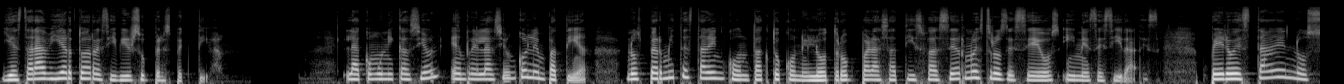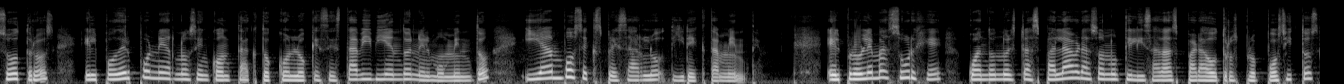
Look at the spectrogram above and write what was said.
y estar abierto a recibir su perspectiva. La comunicación en relación con la empatía nos permite estar en contacto con el otro para satisfacer nuestros deseos y necesidades, pero está en nosotros el poder ponernos en contacto con lo que se está viviendo en el momento y ambos expresarlo directamente. El problema surge cuando nuestras palabras son utilizadas para otros propósitos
